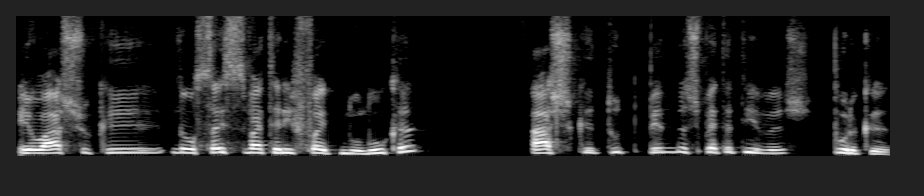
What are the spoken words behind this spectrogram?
eu acho que não sei se vai ter efeito no Luca, acho que tudo depende das expectativas, porque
